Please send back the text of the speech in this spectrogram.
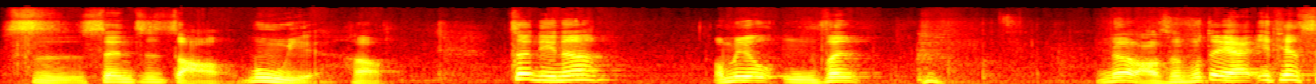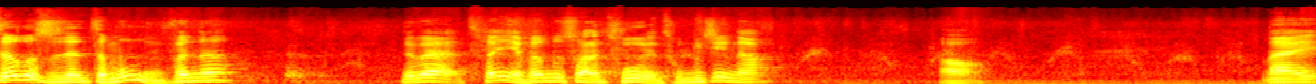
死生之早木也。哈，这里呢，我们有五分。那老师不对啊，一天十二个时辰，怎么五分呢？对不对？分也分不出来，除也除不尽啊。好，那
